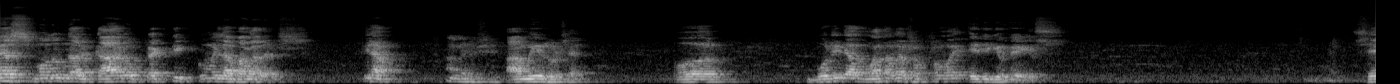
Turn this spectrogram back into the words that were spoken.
এস মজুমদার কার ও প্র্যাকটিক কুমিল্লা বাংলাদেশ। কি নাম? আমির হোসেন। আমির হোসেন। ওর বডিটা মাথাটা সবসময় এদিকে হয়ে গেছে। সে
